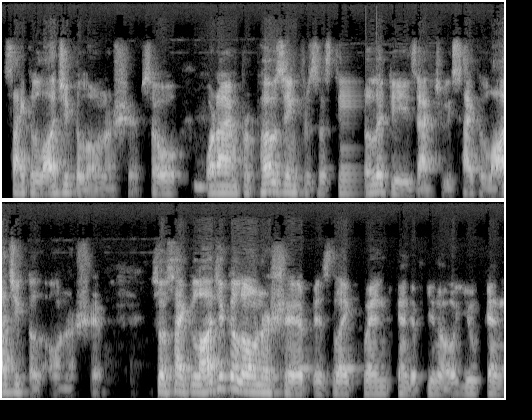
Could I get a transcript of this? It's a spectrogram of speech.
psychological ownership. So mm-hmm. what i'm proposing for sustainability is actually psychological ownership. So psychological ownership is like when kind of you know you can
